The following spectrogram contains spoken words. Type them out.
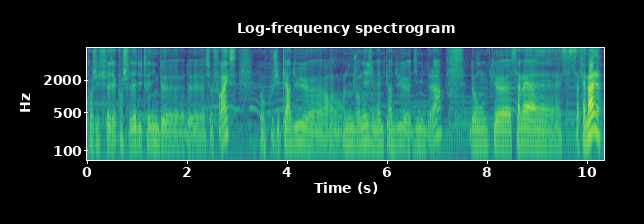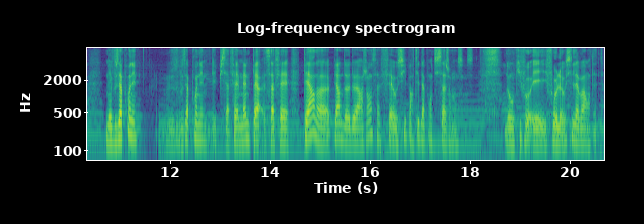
quand, faisais, quand je faisais du trading de, de sur le forex, donc où j'ai perdu en, une journée, j'ai même perdu 10 000 dollars. Donc ça ça fait mal, mais vous apprenez vous apprenez. Et puis ça fait même ça fait perdre, perdre de, l'argent, ça fait aussi partie de l'apprentissage à mon sens. Donc il faut, et il faut aussi l'avoir en tête.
